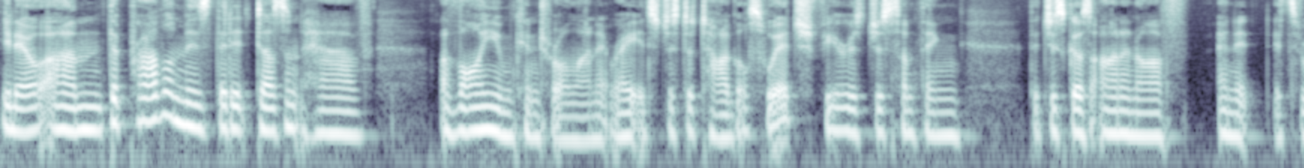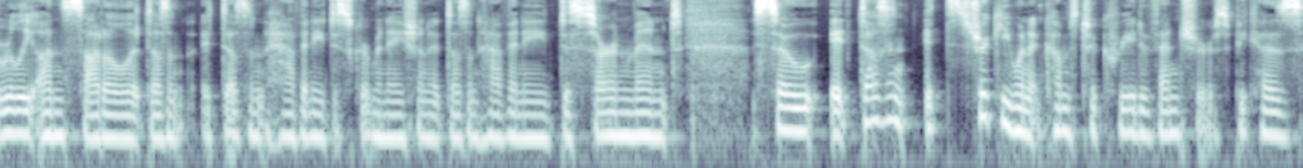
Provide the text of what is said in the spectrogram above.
you know, um, the problem is that it doesn't have a volume control on it, right? It's just a toggle switch. Fear is just something that just goes on and off and it, it's really unsubtle it doesn't it doesn't have any discrimination it doesn't have any discernment so it doesn't it's tricky when it comes to creative ventures because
